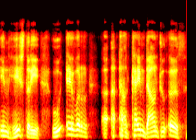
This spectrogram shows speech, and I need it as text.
in history who ever uh, came down to earth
